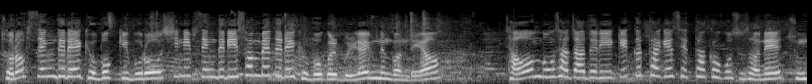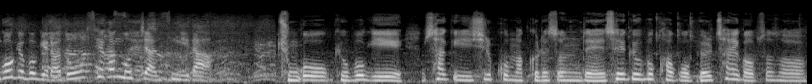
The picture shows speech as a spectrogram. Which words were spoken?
졸업생들의 교복 기부로 신입생들이 선배들의 교복을 물려 입는 건데요. 자원봉사자들이 깨끗하게 세탁하고 수선해 중고 교복이라도 새것 못지 않습니다. 중고 교복이 사기 싫고 막 그랬었는데 새 교복하고 별 차이가 없어서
